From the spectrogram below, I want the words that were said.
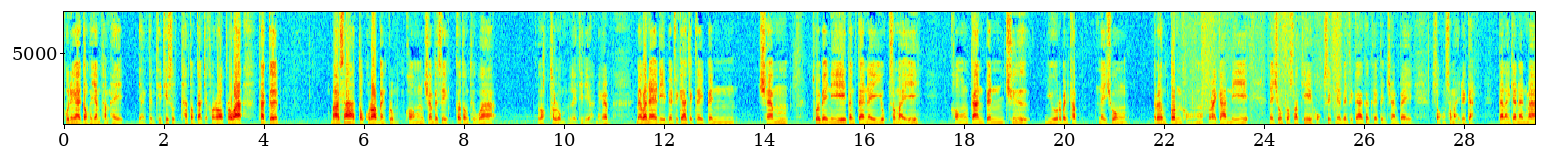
พูดง่ายๆต้องพยายามทำให้อย่างเต็มที่ที่สุดถ้าต้องการจะเข้ารอบ เพราะว่าถ้าเกิด บาร์ซ่าตกรอบแบ่งกลุ่มของแชมเปี้ยนส์ลีกก็ต้องถือว่าล็อกถล่มเลยทีเดียวนะครับ แม้ว่าในอดีตเบนฟิก้าจะเคยเป็นแชมป์ถ้วยใบนี้ตั้งแต่ในยุคสมัยของการเป็นชื่อยูโรเปนคัพในช่วงเริ่มต้นของรายการนี้ ในช่วงทศวรรษที่ 60เนี่ยเบนฟิก้าก็เคยเป็นแชมป์ไป 2 สมัยด้วยกัน แต่หลังจากนั้นมา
